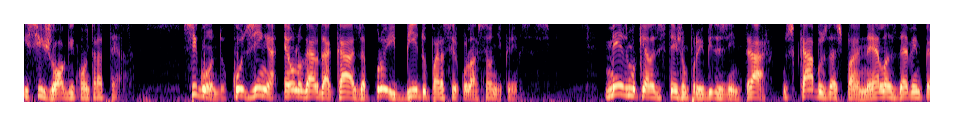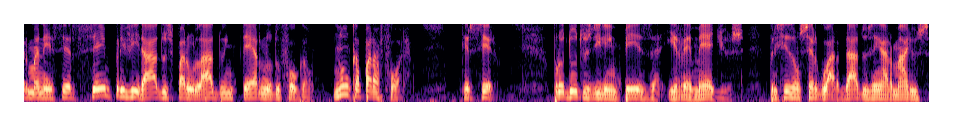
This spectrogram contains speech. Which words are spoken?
e se jogue contra a tela. Segundo, cozinha é um lugar da casa proibido para a circulação de crianças. Mesmo que elas estejam proibidas de entrar, os cabos das panelas devem permanecer sempre virados para o lado interno do fogão, nunca para fora. Terceiro, produtos de limpeza e remédios precisam ser guardados em armários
